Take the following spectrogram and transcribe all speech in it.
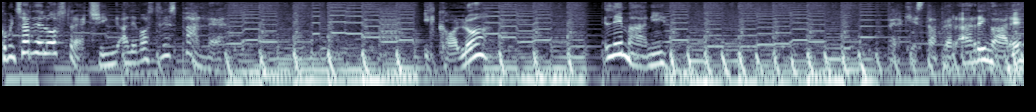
cominciare lo stretching alle vostre spalle. Il collo. Le mani. Perché sta per arrivare.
